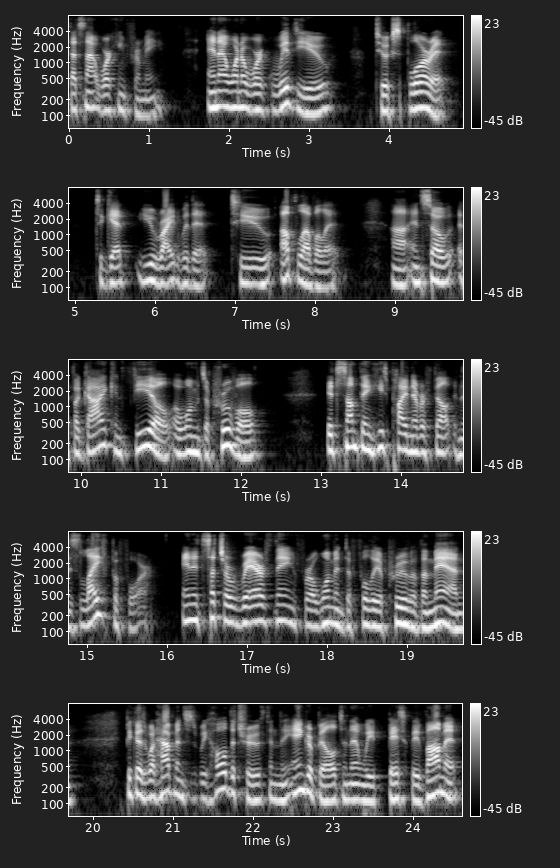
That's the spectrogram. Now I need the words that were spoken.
that's not working for me. And I want to work with you to explore it, to get you right with it, to up level it. Uh, and so if a guy can feel a woman's approval, it's something he's probably never felt in his life before. And it's such a rare thing for a woman to fully approve of a man because what happens is we hold the truth and the anger builds and then we basically vomit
